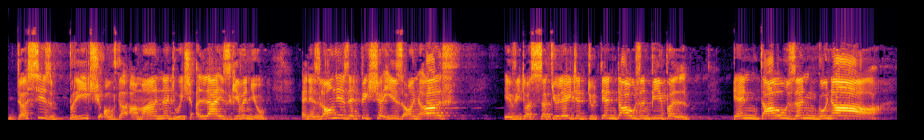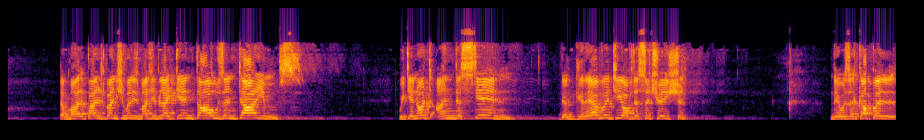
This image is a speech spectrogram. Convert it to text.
This is breach of the amanat which Allah has given you. And as long as that picture is on earth, if it was circulated to 10,000 people, 10,000 guna. The punishment is multiplied 10,000 times. We cannot understand the gravity of the situation. There was a couple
